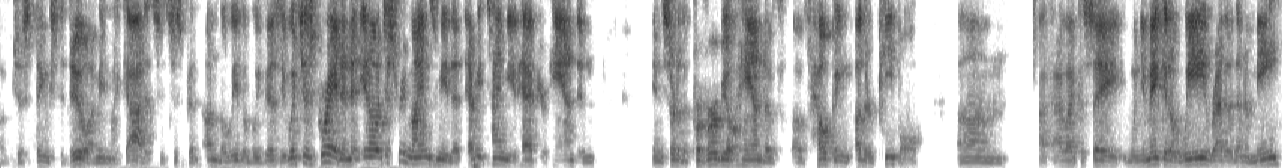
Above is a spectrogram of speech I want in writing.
of just things to do. I mean, my God, it's it's just been unbelievably busy, which is great. And it, you know, it just reminds me that every time you have your hand in in sort of the proverbial hand of of helping other people, um, I, I, like to say when you make it a we rather than a me,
